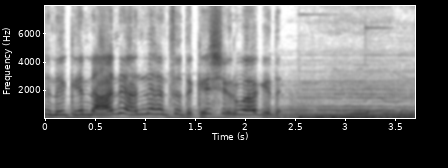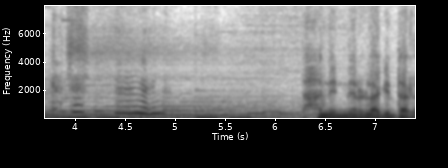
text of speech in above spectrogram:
ನನಗೆ ನಾನೇ ಅಲ್ಲ ಅನ್ಸೋದಕ್ಕೆ ಶುರುವಾಗಿದೆ. ನಾನು ನೆರಳಾಗಿದ್ದಾಗ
